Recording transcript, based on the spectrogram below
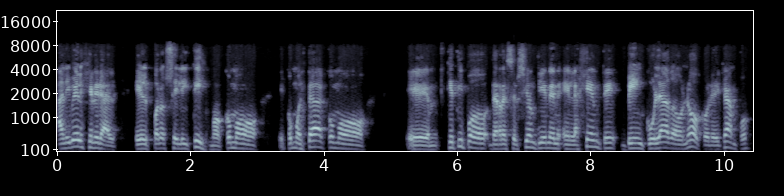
a nivel general, el proselitismo, cómo, cómo está, cómo, eh, qué tipo de recepción tienen en la gente, vinculado o no con el campo.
